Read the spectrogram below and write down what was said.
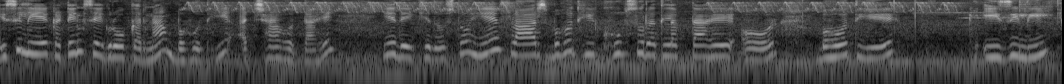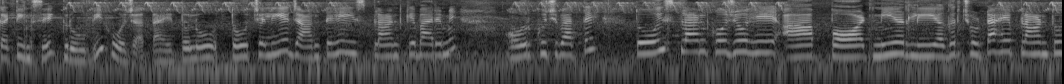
इसीलिए कटिंग से ग्रो करना बहुत ही अच्छा होता है। ये देखिए दोस्तों, ये फ्लावर्स बहुत ही खूबसूरत लगता है और बहुत ये इजीली कटिंग से ग्रो भी हो जाता है। तो लो तो चलिए जानते हैं इस प्लांट के बारे में और कुछ बातें। तो इस प्लांट को जो है, आप पॉट नियरली अगर छोटा है प्लांट तो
